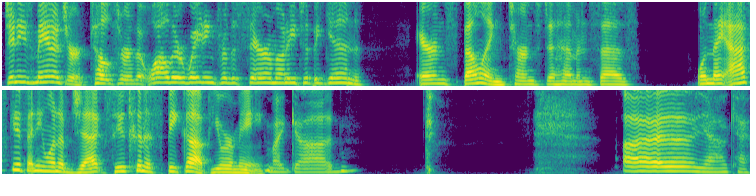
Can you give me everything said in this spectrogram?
Jennie's manager tells her that while they're waiting for the ceremony to begin, Aaron Spelling turns to him and says, When they ask if anyone objects, who's going to speak up, you or me? My God. Uh, yeah, okay.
